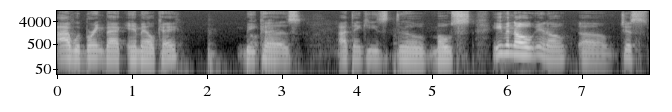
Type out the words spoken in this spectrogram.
I would bring back MLK because I think he's the most. Even though you know, um, just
